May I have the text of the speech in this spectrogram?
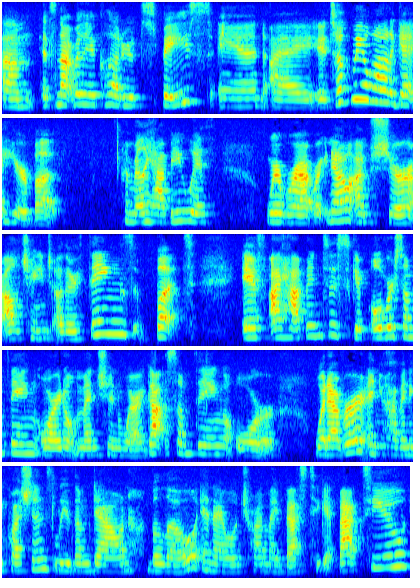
um, it's not really a cluttered space, and I it took me a while to get here, but I'm really happy with where we're at right now. I'm sure I'll change other things, but if I happen to skip over something or I don't mention where I got something or whatever and you have any questions leave them down below and I will try my best to get back to you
